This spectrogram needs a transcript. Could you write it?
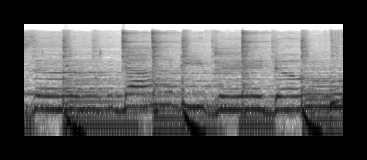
giờ đã đi về đâu?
